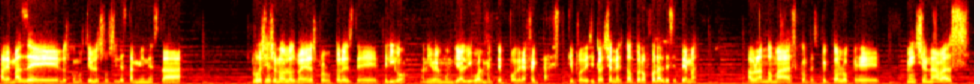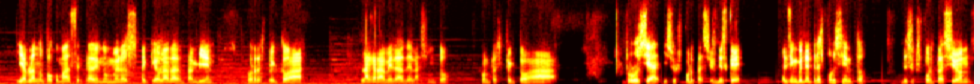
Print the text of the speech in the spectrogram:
además de los combustibles fósiles, también está Rusia es uno de los mayores productores de trigo a nivel mundial, igualmente podría afectar este tipo de situaciones, ¿no? Pero fuera de ese tema, hablando más con respecto a lo que mencionabas y hablando un poco más acerca de números, hay que hablar también con respecto a la gravedad del asunto con respecto a Rusia y su exportación. Y es que el 53% de su exportación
